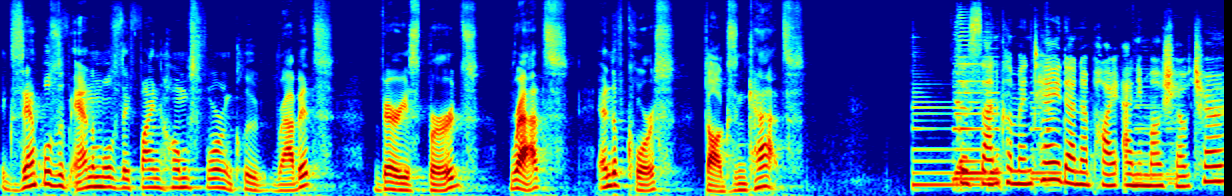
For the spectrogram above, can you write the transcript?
Examples of animals they find homes for include rabbits, various birds, rats, and of course, dogs and cats. The San Clemente Dana Point Animal Shelter,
